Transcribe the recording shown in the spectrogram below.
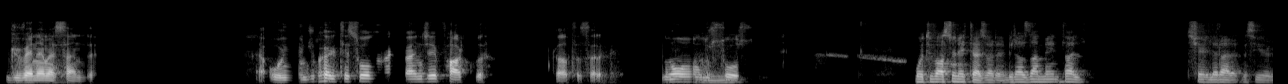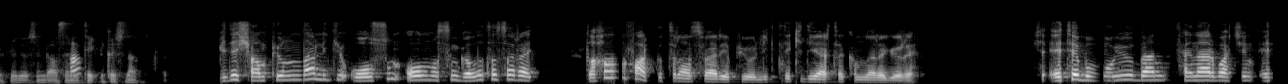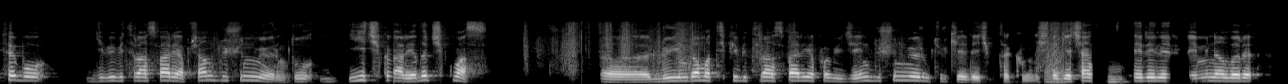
Güvenemesen de. Yani oyuncu kalitesi olarak bence farklı Galatasaray. Ne olursa hmm. olsun. Motivasyon ihtiyacı var. Yani. Birazdan mental şeyleri halletmesi gerekiyor diyorsun Galatasaray'ın teknik açıdan. Bir de Şampiyonlar Ligi olsun olmasın Galatasaray daha farklı transfer yapıyor ligdeki diğer takımlara göre. İşte Etebo'yu ben Fenerbahçe'nin Etebo gibi bir transfer yapacağını düşünmüyorum. Du iyi çıkar ya da çıkmaz. Ee, Luyendama tipi bir transfer yapabileceğini düşünmüyorum Türkiye'de hiçbir takımın. İşte evet. geçen serileri, Leminaları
